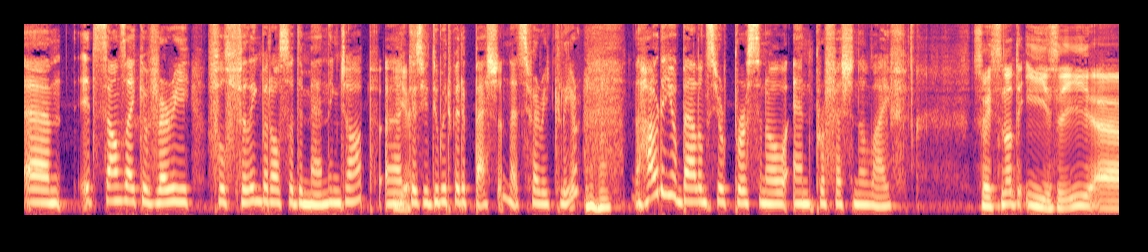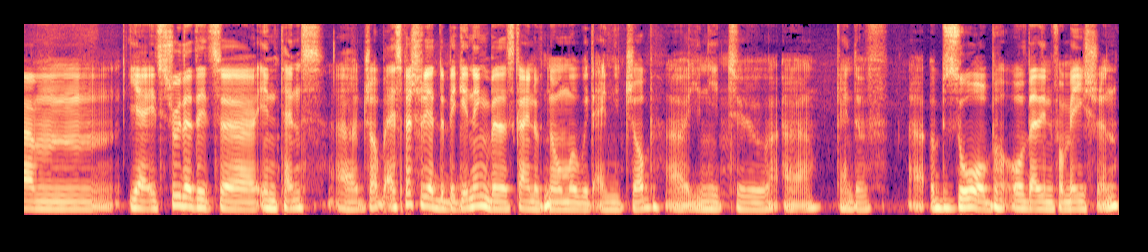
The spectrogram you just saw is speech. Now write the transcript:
um, it sounds like a very fulfilling but also demanding job because uh, yes. you do it with a passion. That's very clear. Mm-hmm. How do you balance your personal and professional life? So it's not easy. Um, yeah, it's true that it's an intense uh, job, especially at the beginning, but it's kind of normal with any job. Uh, you need to uh, kind of uh, absorb all that information.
